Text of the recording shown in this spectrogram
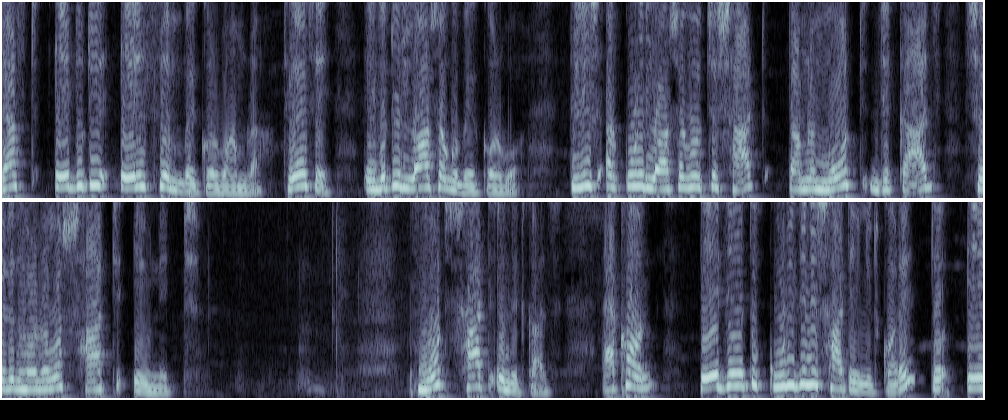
জাস্ট এই দুটির এল এলসিএম বের করব আমরা, ঠিক আছে? এই দুটির লসাগু বের করব। তিরিশ আর কুড়ি লসাগু হচ্ছে ষাট, তো আমরা মোট যে কাজ, সেটা ধরে নেব ষাট ইউনিট। মোট ষাট ইউনিট কাজ। এখন এ যেহেতু কুড়ি দিনে ষাট ইউনিট করে, তো এ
